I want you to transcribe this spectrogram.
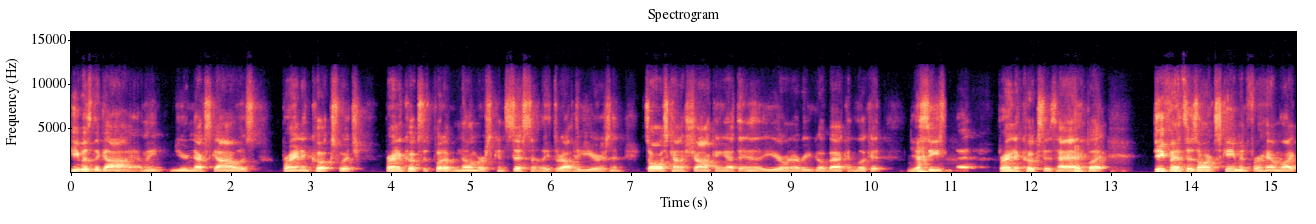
He was the guy. I mean, your next guy was Brandin Cooks, which Brandin Cooks has put up numbers consistently throughout the years, and it's always kind of shocking at the end of the year whenever you go back and look at yeah. the season that Brandin Cooks has had. But defenses aren't scheming for him like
